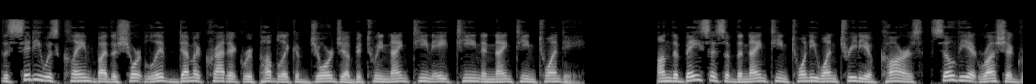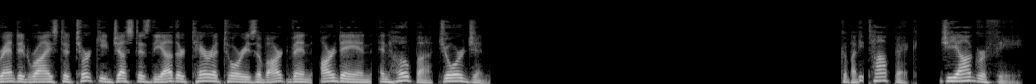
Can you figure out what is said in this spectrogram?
The city was claimed by the short-lived Democratic Republic of Georgia between 1918 and 1920. On the basis of the 1921 Treaty of Kars, Soviet Russia granted Rize to Turkey just as the other territories of Artvin, Ardahan, and Hopa Georgian. Geography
